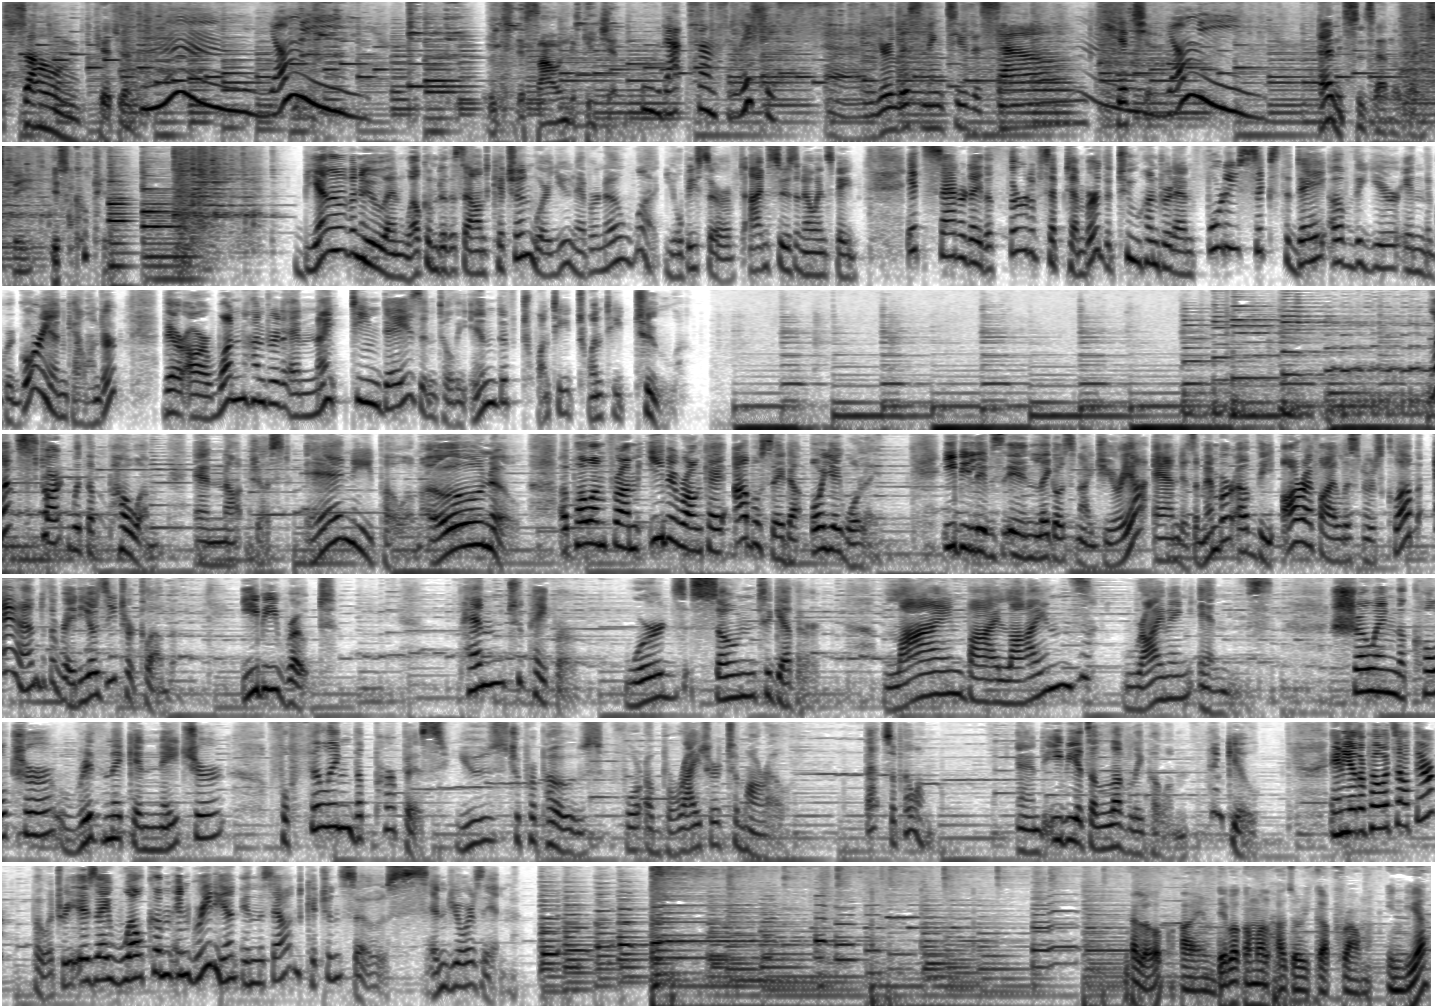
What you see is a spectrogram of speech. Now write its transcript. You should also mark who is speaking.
Speaker 1: The Sound Kitchen.
Speaker 2: Mmm, yummy.
Speaker 3: It's the Sound Kitchen.
Speaker 2: Ooh, that sounds delicious.
Speaker 4: Uh, you're listening to the Sound Kitchen.
Speaker 2: Yummy.
Speaker 3: And Susan Owensby is cooking.
Speaker 5: Bienvenue and welcome to the Sound Kitchen where you never know what you'll be served. I'm Susan Owensby. It's Saturday, the 3rd of September, the 246th day of the year in the Gregorian calendar. There are 119 days until the end of 2022. Let's start with a poem, and not just any poem. Oh no, a poem from Ibironke Aboseda Oyewole. Ibi lives in Lagos, Nigeria, and is a member of the RFI Listeners Club and the Radio Zeter Club. Ibi wrote, Pen to paper, words sewn together, line by lines, rhyming ends showing the culture rhythmic in nature, fulfilling the purpose used to propose for a brighter tomorrow. That's a poem. And Ibi, it's a lovely poem. Thank you. Any other poets out there? Poetry is a welcome ingredient in the Sound Kitchen, so send yours in.
Speaker 6: Hello, I am Devakamal Hazarika from India.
